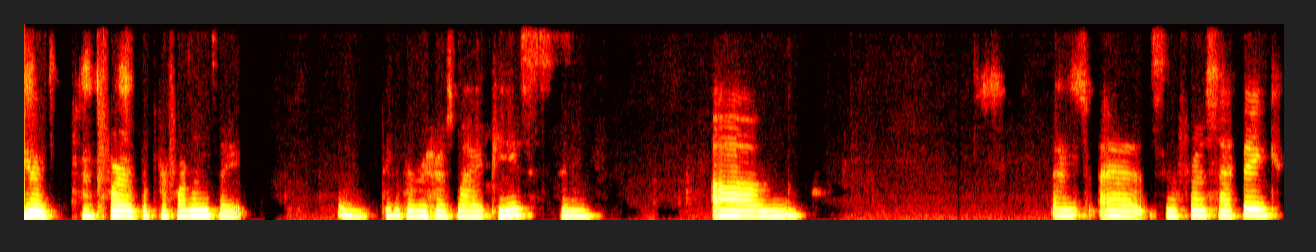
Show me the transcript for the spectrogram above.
you for the performance. I um, thank you for rehearse my piece and um and uh, so first I think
